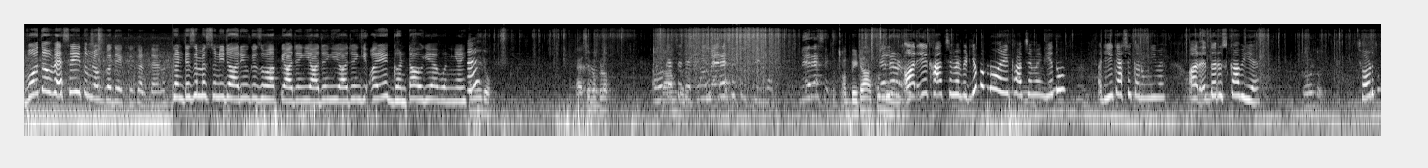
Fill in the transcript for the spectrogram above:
वो तो वैसे ही तुम लोग को देख के करता है ना। घंटे से मैं सुनी जा रही हूँ कि जुहाब पे आ जाएँगी आ जाएँगी आ जाएँगी, और एक घंटा हो गया है वो नहीं आई। ऐसे पकड़ो। अब बेटा और एक हाथ से मैं वीडियो पकड़ूं और एक हाथ से मैं ये दूँ और ये कैसे करूँगी मैं और इधर उसका भी है छोड़ दो छोड़ दूँ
